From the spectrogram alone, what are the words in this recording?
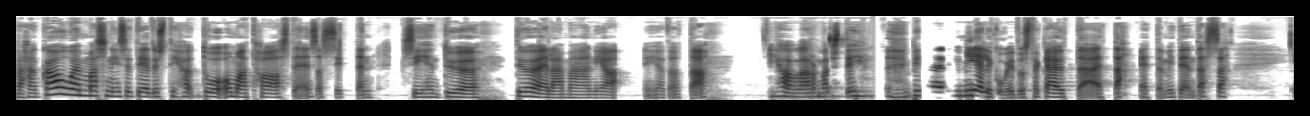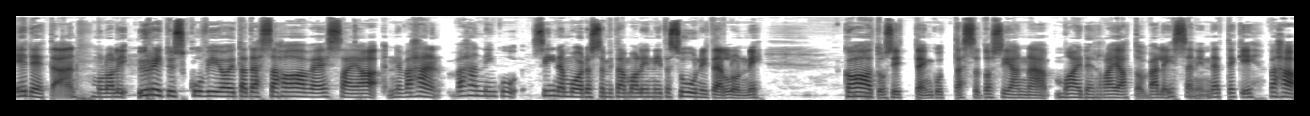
vähän kauemmas, niin se tietysti tuo omat haasteensa sitten siihen työ, työelämään ja, ja tota, Ihan varmasti. Pitää mielikuvitusta käyttää, että, että miten tässä edetään. Mulla oli yrityskuvioita tässä haaveissa ja ne vähän, vähän niin kuin siinä muodossa, mitä mä olin niitä suunnitellut, niin kaatu sitten, kun tässä tosiaan nämä maiden rajat on välissä, niin ne teki vähän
